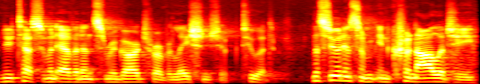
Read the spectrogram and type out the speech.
New Testament evidence in regard to our relationship to it. Let's do it in some in chronology.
